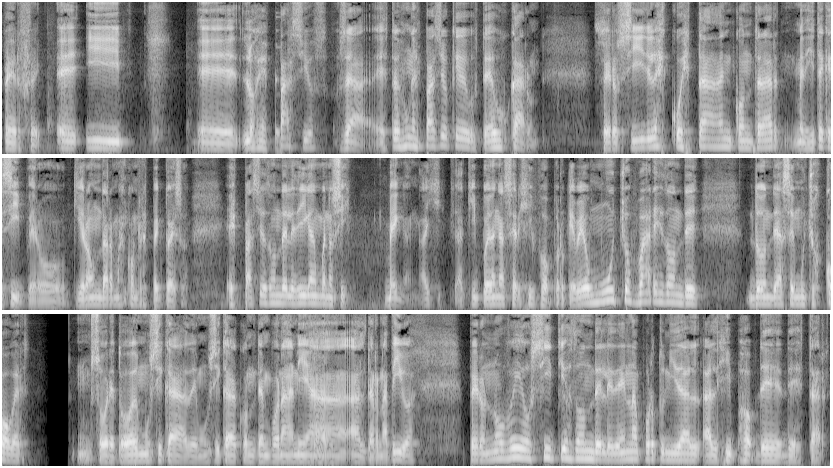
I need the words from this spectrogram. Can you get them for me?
Perfecto. Eh, y eh, los espacios, o sea, esto es un espacio que ustedes buscaron, pero sí les cuesta encontrar, me dijiste que sí, pero quiero ahondar más con respecto a eso. Espacios donde les digan, bueno, sí, vengan, aquí pueden hacer hip hop, porque veo muchos bares donde, donde hacen muchos covers, mm, sobre todo de música, de música contemporánea Claro. alternativa, pero no veo sitios donde le den la oportunidad al, al hip hop de, de estar.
